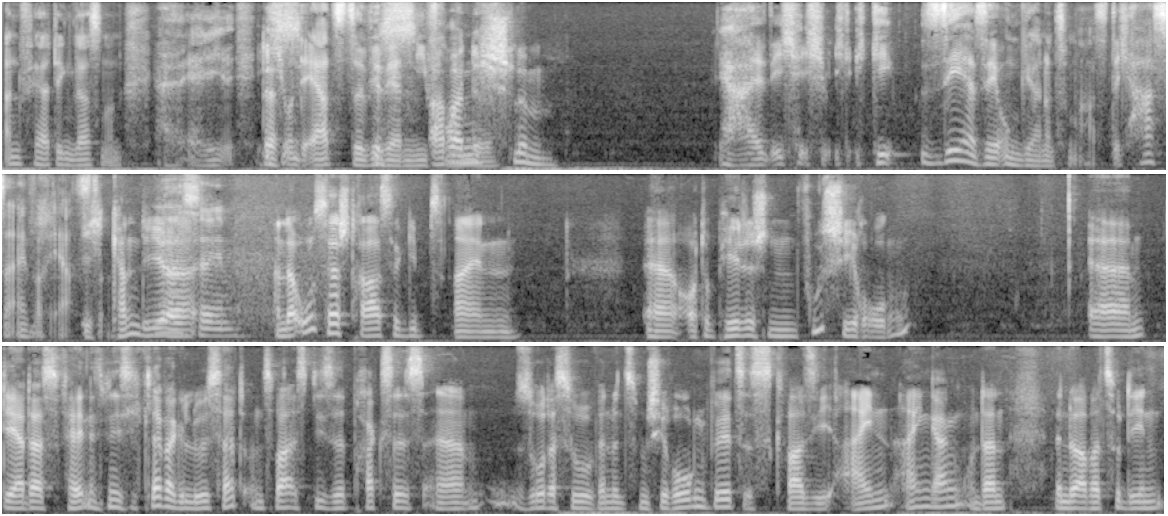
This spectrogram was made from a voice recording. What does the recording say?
anfertigen lassen. Und äh, ich und Ärzte, wir werden nie Freunde. Aber nicht schlimm. Ja, ich, ich, ich, ich gehe sehr, sehr ungern zum Arzt. Ich hasse einfach Ärzte. Ich kann dir, ja, an der Osterstraße gibt es ein äh, orthopädischen Fußchirurgen, äh, der das verhältnismäßig clever gelöst hat. Und zwar ist diese Praxis äh, so, dass du, wenn du zum Chirurgen willst, ist quasi ein Eingang und dann, wenn du aber zu den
